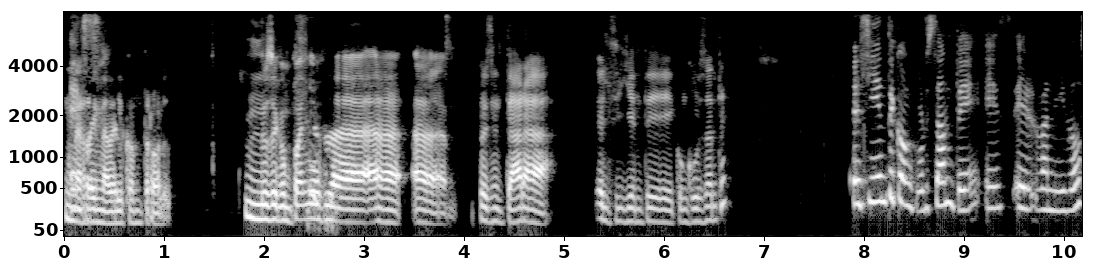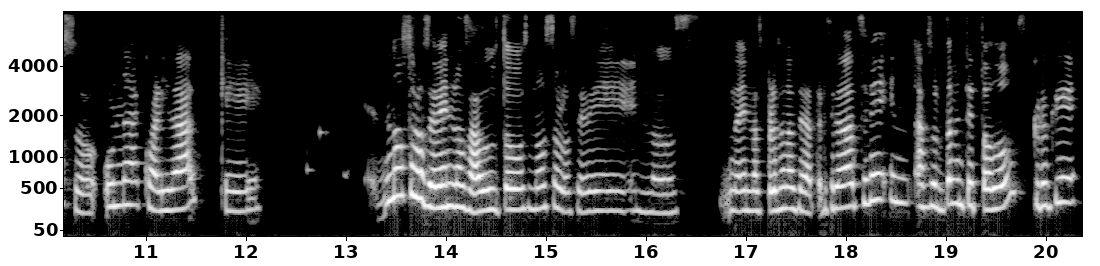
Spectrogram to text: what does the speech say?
Una reina del control. ¿Nos acompañas a, a- a presentar a el siguiente concursante? El siguiente concursante es el vanidoso, una cualidad que no solo se ve en los adultos, no solo se ve en los en las personas de la tercera edad, se ve en absolutamente todos. Creo que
